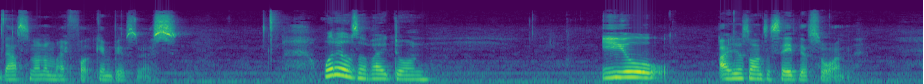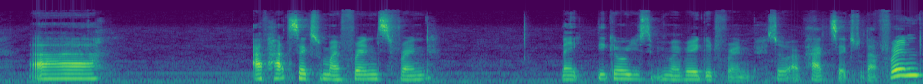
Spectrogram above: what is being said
that's none of my fucking business. What else have I done? You, I just want to say this one. Uh, I've had sex with my friend's friend. Like the girl used to be my very good friend. So i've had sex with that friend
